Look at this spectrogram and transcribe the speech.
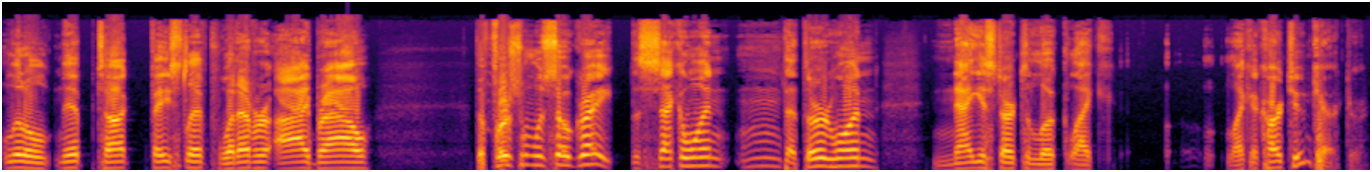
little nip, tuck, facelift, whatever, eyebrow, the first one was so great. The second one, mm, the third one, now you start to look like like a cartoon character.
